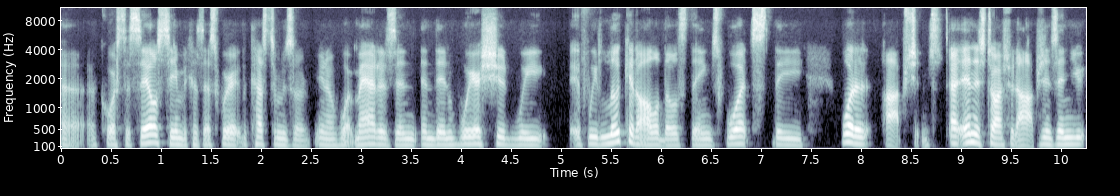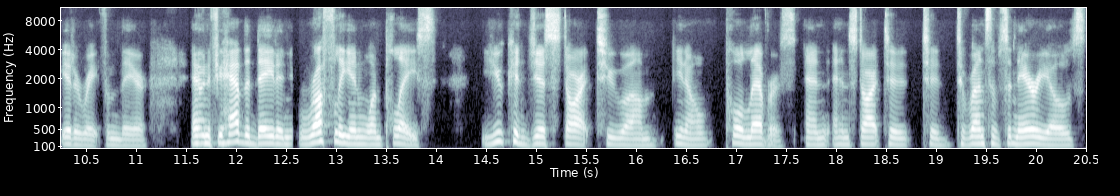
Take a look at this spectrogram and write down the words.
uh, of course the sales team because that's where the customers are you know what matters. And and then where should we if we look at all of those things what's the what are options? Uh, and it starts with options and you iterate from there. And if you have the data roughly in one place you can just start to um, you know pull levers and and start to to to run some scenarios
